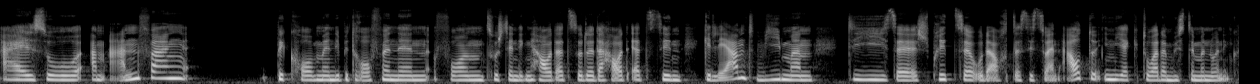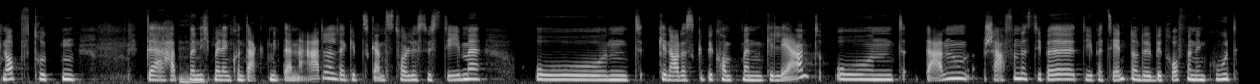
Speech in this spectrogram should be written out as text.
Also am Anfang bekommen die Betroffenen vom zuständigen Hautarzt oder der Hautärztin gelernt, wie man diese Spritze oder auch das ist so ein Autoinjektor, da müsste man nur einen Knopf drücken. Da hat man mhm. nicht mal einen Kontakt mit der Nadel, da gibt es ganz tolle Systeme. Und genau das bekommt man gelernt und dann schaffen das die, die Patienten oder die Betroffenen gut,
